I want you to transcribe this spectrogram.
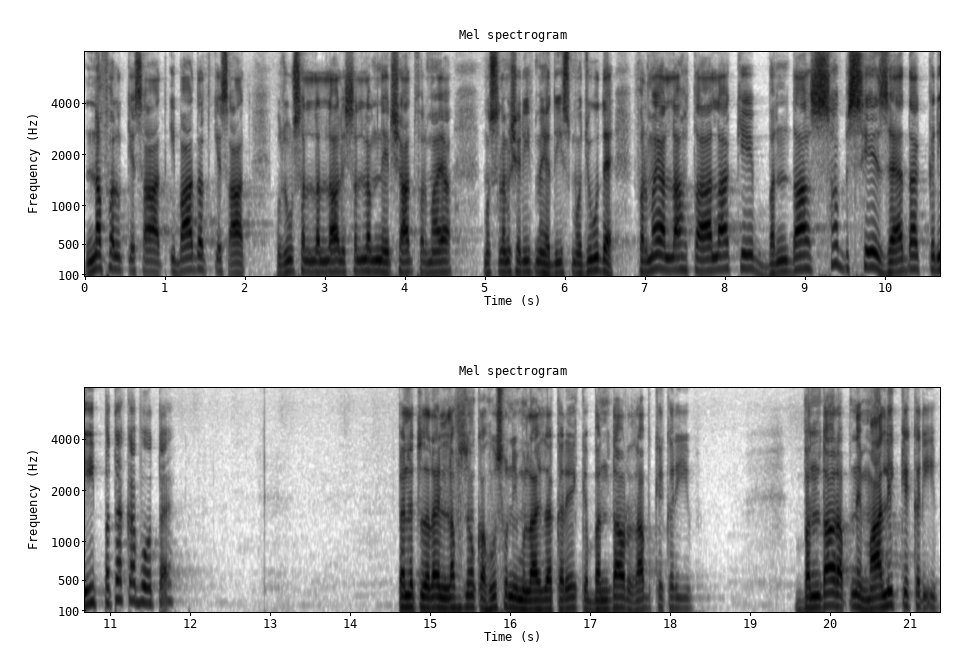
नफल के साथ, इबादत के साथ, हुजूर सल्लल्लाहु अलैहि वसल्लम ने इरशाद फरमाया, मुस्लिम शरीफ में हदीस मौजूद है, फरमाया, अल्लाह ताला के बंदा सबसे ज़्यादा करीब पता कब होता है? पहले तो ज़रा इन लफ्ज़ों का हुसन ही करें कि बंदा और रब के करीब। बंदा और अपने मालिक के करीब।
